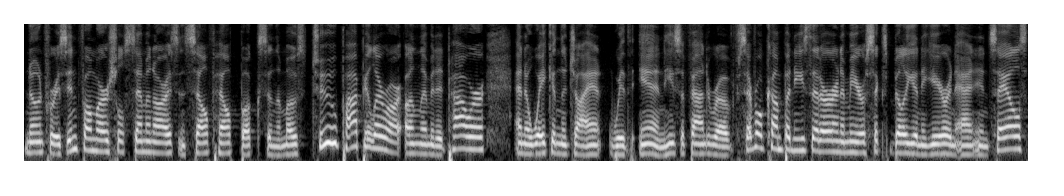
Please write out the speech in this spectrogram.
known for his infomercials, seminars, and self-help books. And the most two popular are Unlimited Power and Awaken the Giant Within. He's the founder of several companies that earn a mere six billion a year in, in sales,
